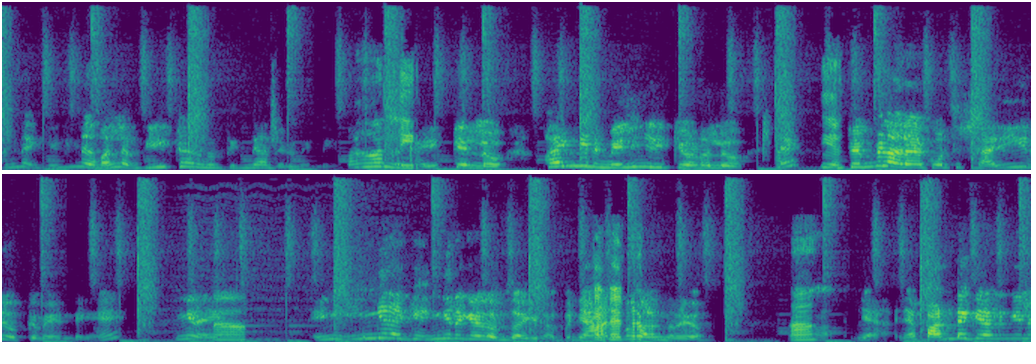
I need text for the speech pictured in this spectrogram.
പിന്നെ ഇന്ന് നല്ല വീട്ടുകാരൊന്നും തിന്നാൻ തരുന്നില്ലേ? വല്ല കഴിക്കല്ലോ. ഭയങ്കര മെലിഞ്ഞിരിക്കുവാണല്ലോ. ഏഹ്. പെമ്പിളായ കുറച്ച് ശരീരമൊക്കെ വേണ്ടേ? ഏഹ് ഇങ്ങനെ. ഇങ്ങനെയൊക്കെ ഇങ്ങനെയൊക്കെ സംസാരിക്കുന്നത്. അപ്പൊ ഞാനിപ്പോ പറഞ്ഞറിയോ ഞാൻ പണ്ടൊക്കെ ആണെങ്കിൽ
